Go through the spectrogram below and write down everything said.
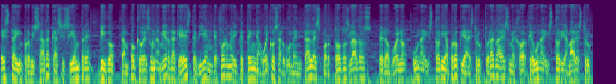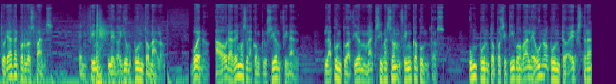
Está improvisada casi siempre, digo, tampoco es una mierda que esté bien deforme y que tenga huecos argumentales por todos lados, pero bueno, una historia propia estructurada es mejor que una historia mal estructurada por los fans. En fin, le doy un punto malo. Bueno, ahora demos la conclusión final. La puntuación máxima son 5 puntos. Un punto positivo vale 1 punto extra,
